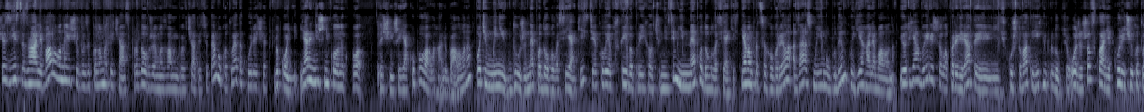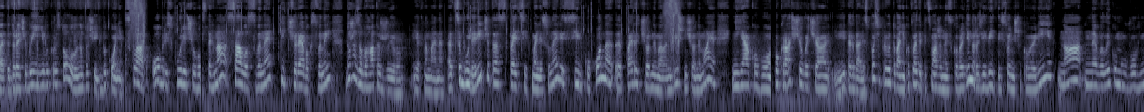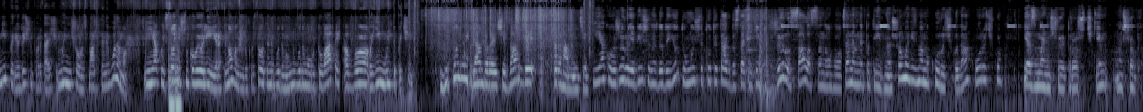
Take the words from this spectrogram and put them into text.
Що з'їсти з Галі щоб зекономити час? Продовжуємо з вами вивчати цю тему котлета куряче беконі. Я раніше ніколи не купувала. Точніше, я купувала Галю Баловану. Потім мені дуже не подобалась якість. Коли я з Києва приїхала в Чернівці, мені не подобалась якість. Я вам про це говорила. А зараз в моєму будинку є Галя Балована. І от я вирішила перевіряти і куштувати їхню продукцію. Отже, що в складі курячої котлети? До речі, ви її використовували? Напишіть в беконі. Склад обріз курячого стегна, сало свине, підчеревок свиней, дуже забагато жиру, як на мене. Е, Цибуля ріпчата, спеції хмелі сунелі, сіль кухона, е, перець чорний мелен. Більш нічого немає, ніякого покращувача і так далі. Спосіб приготування котлети підсмаженої сковороді на розігрітій соняшникової олії на невеликому вогні, періодично повертаючи. Ми нічого смажити не будемо. Ніякої соняшникової олії рафінованої використовувати не будемо. Ми будемо готувати в моїй мультипечі. Готую я, до речі, завжди в пергаменті. Ніякого жиру я більше не додаю, тому що тут і так достатньо кількість жиру, сала свиного. Це нам не потрібно. Що ми візьмемо курочку? Да? Курочку я зменшую трошечки, щоб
